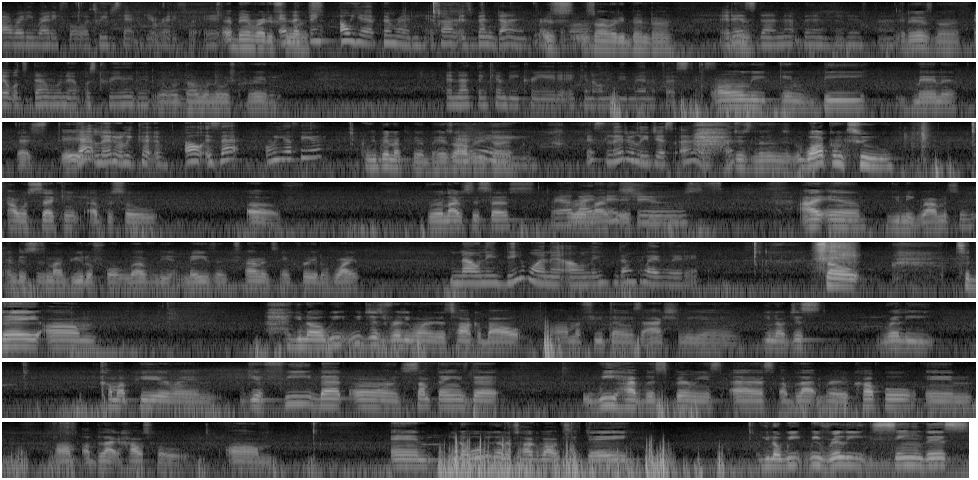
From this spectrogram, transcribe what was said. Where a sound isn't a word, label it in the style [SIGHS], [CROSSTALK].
already ready for us. We just had to get ready for it. I've been ready for And the us. thing, oh yeah, it's been ready. It's already, it's been done. It's, it's already been done. It yeah. is done, not been. It is done. It is done. It was done when it was created, It was done when it was created. and nothing can be created. It can only be manifested. Only can be manifested. That literally could have. Oh, is that we up here? We've been up here, but it's already done. It's literally just us. [SIGHS] I just literally welcome to our second episode of Real Life Success. real, life, issues. I am Unique Robinson, and this is my beautiful, lovely, amazing, talented, and creative wife. Noni, the one and only. Don't play with it. So today, um, you know, we, we just really wanted to talk about um a few things actually, and you know, just really come up here and give feedback on some things that we have experienced as a black married couple in um, a black household. Um, and you know what we're gonna talk about today you know, we, we really seen this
